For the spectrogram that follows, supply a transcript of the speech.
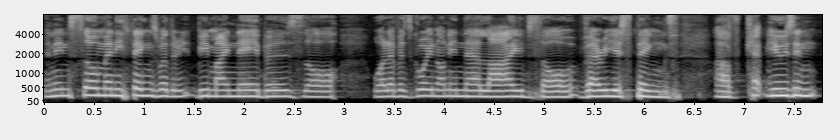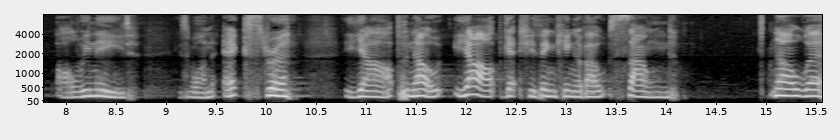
And in so many things, whether it be my neighbours or whatever's going on in their lives or various things, I've kept using all we need is one extra yarp. Now, yarp gets you thinking about sound. Now, uh,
